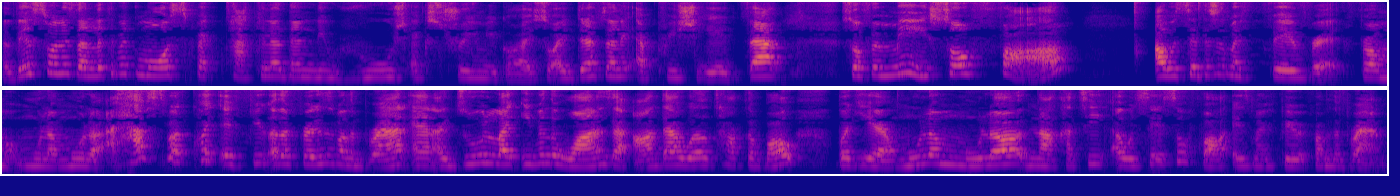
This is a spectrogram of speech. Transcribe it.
This one is a little bit more spectacular than the Rouge Extreme, you guys. So I definitely appreciate that. So for me, so far, I would say this is my favorite from Mula Mula. I have smelled quite a few other fragrances from the brand and I do like even the ones that aren't that well talked about. But yeah, Mula Mula Narcotique, I would say so far is my favorite from the brand.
